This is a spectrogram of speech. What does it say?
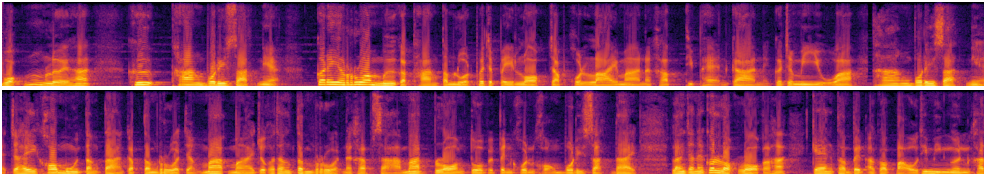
บวกเลยฮะคือทางบริษัทเนี่ย ก็ได้ร่วมมือกับทางตำรวจเพื่อจะไปหลอกจับคนร้ายมานะครับที่แผนการเนี่ยก็จะมีอยู่ว่าทางบริษัทเนี่ยจะให้ข้อมูลต่างๆ กับตำรวจอย่างมากมายจนกระทั่งตำรวจนะครับสามารถปลอมตัวไปเป็นคนของบริษัทได้ หลังจากนั้นก็หลอกๆอะฮะแกล้งทำเป็นเอากระเป๋าที่มีเงินค่า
